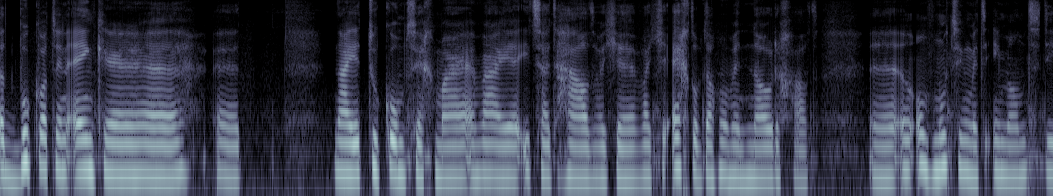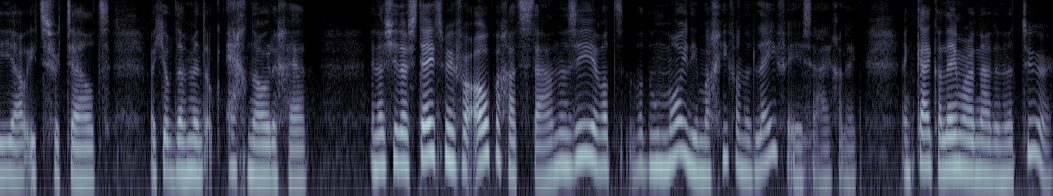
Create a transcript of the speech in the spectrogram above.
Dat boek wat in één keer eh, eh, naar je toe komt, zeg maar. En waar je iets uit haalt wat je, wat je echt op dat moment nodig had. Eh, een ontmoeting met iemand die jou iets vertelt. Wat je op dat moment ook echt nodig hebt. En als je daar steeds meer voor open gaat staan, dan zie je wat, wat, hoe mooi die magie van het leven is eigenlijk. En kijk alleen maar naar de natuur.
